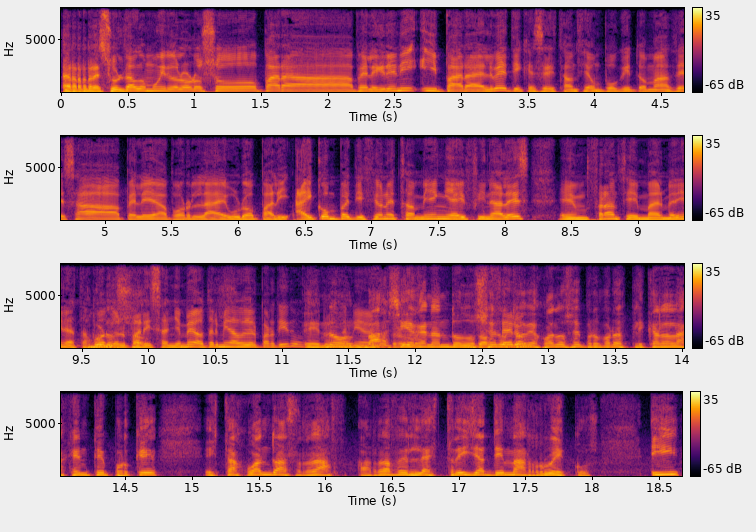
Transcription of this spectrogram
Resultado muy doloroso para Pellegrini y para el Betis, que se distancia un poquito más de esa pelea por la Europa League. Hay competiciones también y hay finales en Francia. Ismael Medina, ¿está jugando el Paris Saint-Germain? ¿Ha terminado el partido? Eh, no, sigue ganando 2-0, todavía jugándose, pero para explicar a la gente por qué está jugando Asraf. Asraf es la estrella de Marruecos. Y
